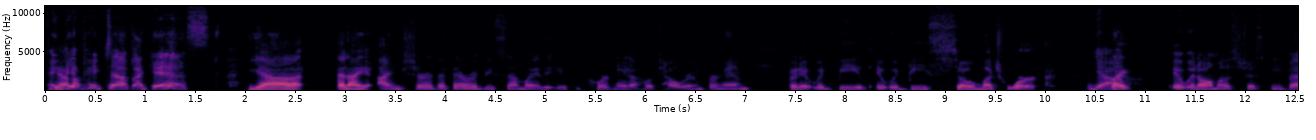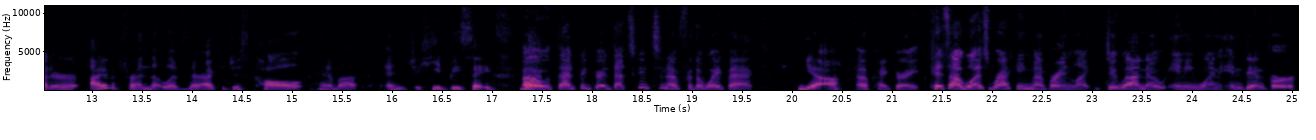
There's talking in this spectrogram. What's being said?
and Yeah. get picked up, I guess. Yeah, and I I'm sure that there would be some way that you could coordinate a hotel room for him, but it would be it would be so much work. Yeah. Like it would almost just be better. I have a friend that lives there. I could just call him up and he'd be safe. there. Oh, that'd be great. That's good to know for the way back. yeah. Okay, great. Because I was racking my brain, like, do I know anyone in Denver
